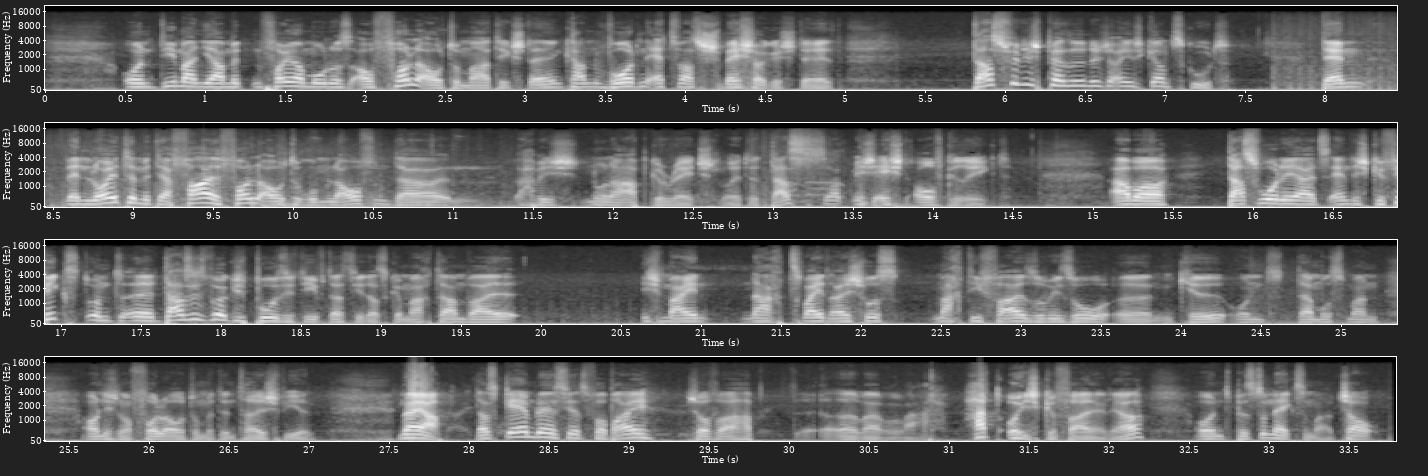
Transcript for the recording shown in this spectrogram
und die man ja mit dem Feuermodus auf Vollautomatik stellen kann, wurden etwas schwächer gestellt. Das finde ich persönlich eigentlich ganz gut. Denn wenn Leute mit der Fahl Vollauto rumlaufen, da habe ich nur noch abgeraged, Leute. Das hat mich echt aufgeregt. Aber das wurde ja jetzt endlich gefixt und äh, das ist wirklich positiv, dass sie das gemacht haben, weil ich meine, nach zwei, drei Schuss macht die Fahl sowieso äh, einen Kill und da muss man auch nicht noch Vollauto mit dem Teil spielen. Naja, das Gameplay ist jetzt vorbei. Ich hoffe, habt, äh, hat euch gefallen, ja? Und bis zum nächsten Mal. Ciao.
